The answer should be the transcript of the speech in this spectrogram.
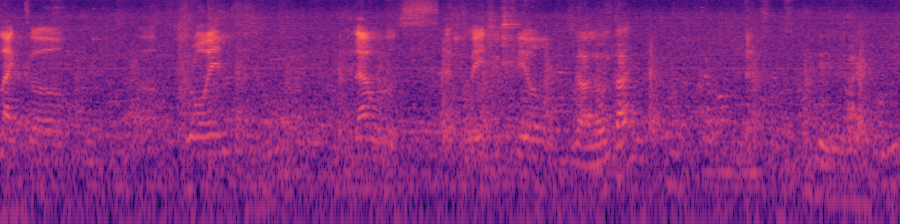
like uh, uh, drawings. That was that made you feel that a long time?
